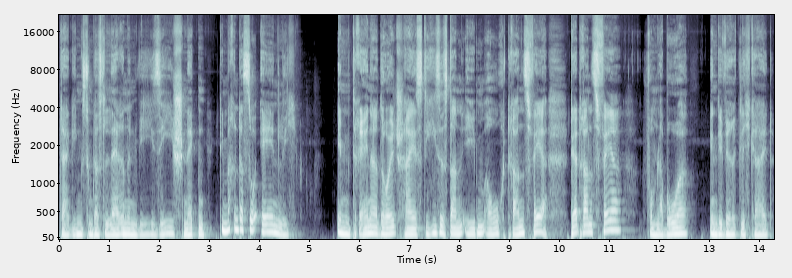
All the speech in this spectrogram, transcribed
Da ging es um das Lernen wie Seeschnecken. Die machen das so ähnlich. Im Trainerdeutsch heißt dieses dann eben auch Transfer. Der Transfer vom Labor in die Wirklichkeit.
